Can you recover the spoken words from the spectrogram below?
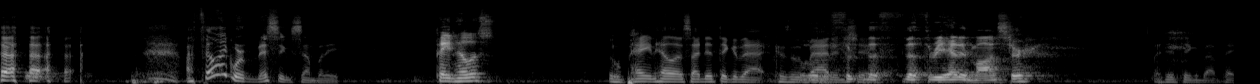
I feel like we're missing somebody. Peyton Hillis. Ooh, Payne Hillis. I did think of that because of the Ooh, Madden the, th- shit. the, the three-headed monster. I did think about Payne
